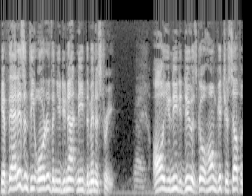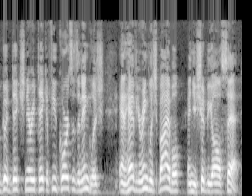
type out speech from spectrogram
If that isn't the order, then you do not need the ministry. Right. All you need to do is go home, get yourself a good dictionary, take a few courses in English, and have your English Bible, and you should be all set.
